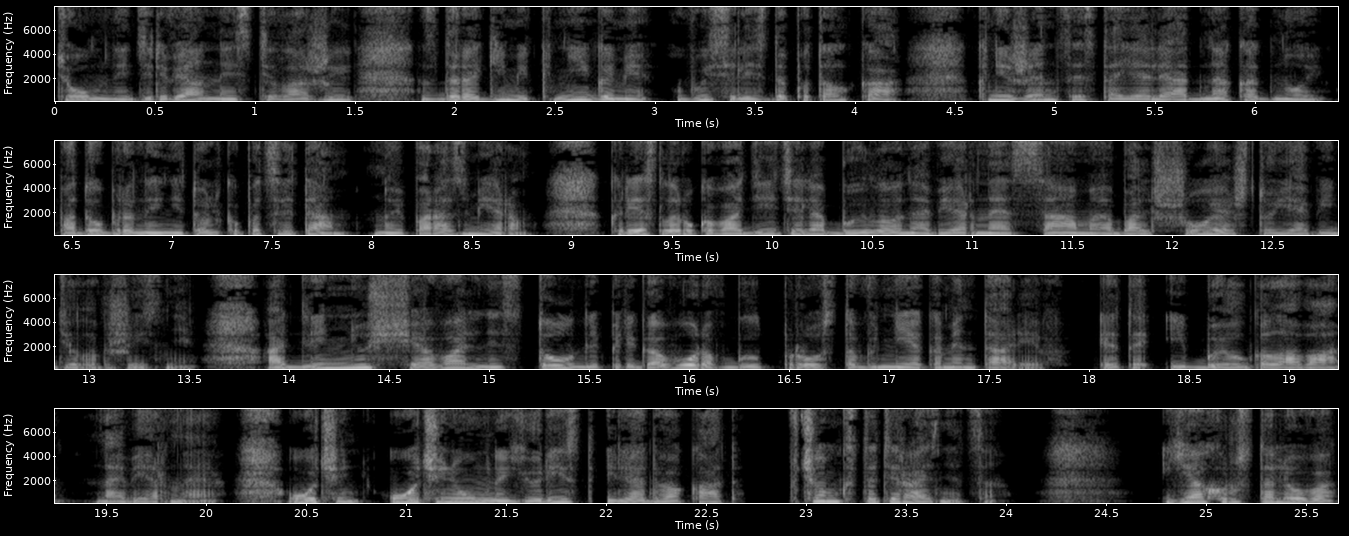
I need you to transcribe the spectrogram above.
Темные деревянные стеллажи с дорогими книгами выселись до потолка. Книженцы стояли одна к одной, подобранные не только по цветам, но и по размерам. Кресло руководителя было, наверное, самое большое, что я видела в жизни. А длиннющий овальный стол для переговоров был просто вне комментариев это и был голова, наверное. Очень, очень умный юрист или адвокат. В чем, кстати, разница? Я Хрусталева.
